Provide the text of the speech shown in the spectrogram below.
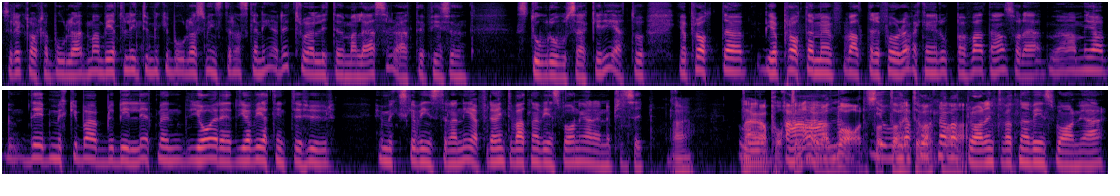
Så det är klart att bolag, man vet väl inte hur mycket bolagsvinsterna ska ner. Det tror jag lite när man läser det att det finns en stor osäkerhet. Och jag, pratade, jag pratade med en förvaltare förra veckan, Europaförvaltaren, han sa det. Ja, men jag, det är mycket bara blir billigt men jag är rädd, jag vet inte hur, hur mycket ska vinsterna ner? För det har inte varit några vinstvarningar än i princip. Nej. Nej, Och- rapporterna har ju varit bra, så jo, att det har inte rapporterna varit har varit bra. Det har inte varit några vinstvarningar.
